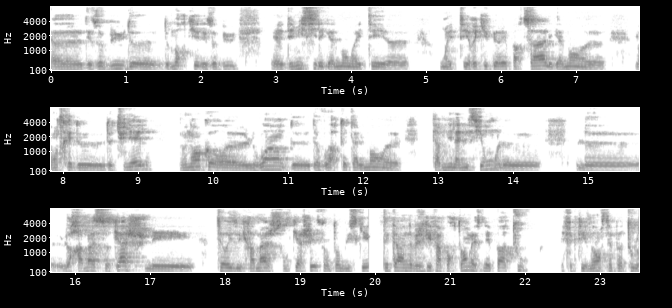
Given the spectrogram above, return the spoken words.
euh, des obus de, mortiers, des obus, euh, des missiles également ont été, ont été récupérés par ça. Également l'entrée de, de, tunnels. On est encore loin d'avoir totalement terminé la mission. Le, le, le, Hamas se cache, les terroristes du Hamas sont cachés, sont embusqués. C'est un objectif important, mais ce n'est pas tout. Effectivement, ce n'est pas tout le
